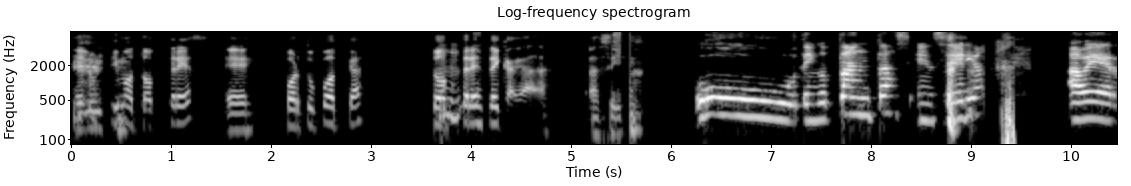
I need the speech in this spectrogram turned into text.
El último top 3 es por tu podcast, top Ujú. 3 de cagadas. Así. Uh, tengo tantas, en serio. A ver,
